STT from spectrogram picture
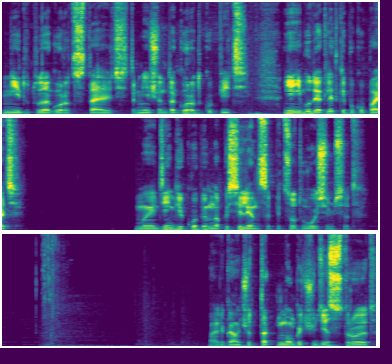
не иду туда город ставить? Это мне еще надо город купить. Не, не буду я клетки покупать. Мы деньги копим на поселенца, 580. Альга, он что-то так много чудес строит.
